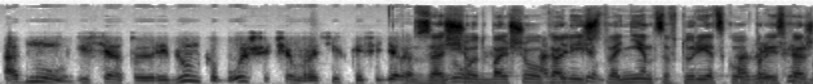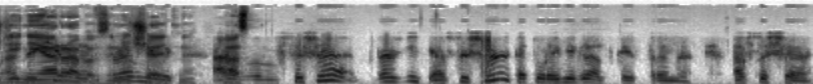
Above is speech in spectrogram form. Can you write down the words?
одну десятую ребенка больше, чем в Российской Федерации. За счет Но, большого а количества зачем, немцев турецкого а зачем, происхождения а и арабов. Замечательно. А, а в США, подождите, а в США, которая иммигрантская страна, а в США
